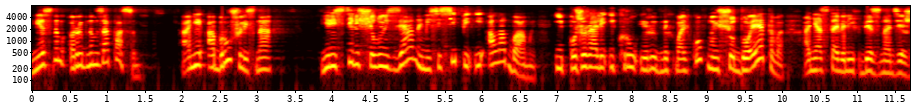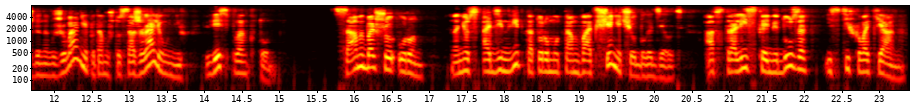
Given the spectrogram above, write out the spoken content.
местным рыбным запасам. Они обрушились на нерестилище Луизианы, Миссисипи и Алабамы и пожирали икру и рыбных мальков, но еще до этого они оставили их без надежды на выживание, потому что сожрали у них весь планктон. Самый большой урон нанес один вид, которому там вообще нечего было делать — австралийская медуза из Тихого океана.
